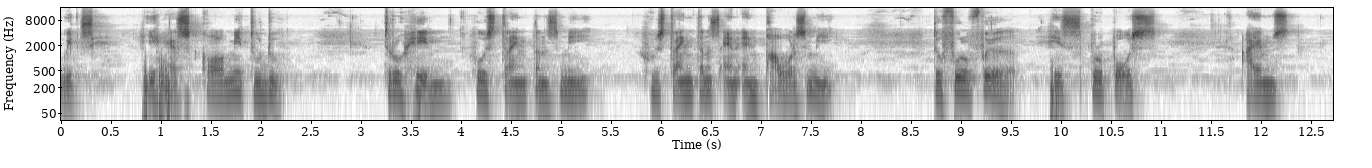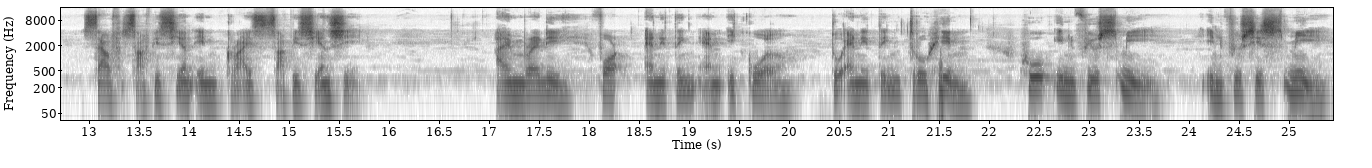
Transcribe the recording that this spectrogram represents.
which he has called me to do through him who strengthens me who strengthens and empowers me to fulfill his purpose. I am self sufficient in Christ's sufficiency. I am ready for anything and equal to anything through him who infuses me infuses me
